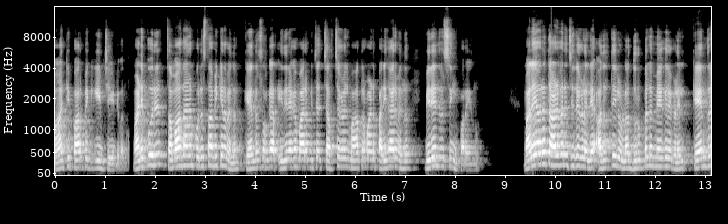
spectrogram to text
മാറ്റി പാർപ്പിക്കുകയും ചെയ്യേണ്ടി വന്നു. മണിപ്പൂരിൽ സമാധാനം പുനഃസ്ഥാപിക്കണമെന്നും കേന്ദ്ര സർക്കാർ ഇതിനകം ആരംഭിച്ച ചർച്ചകളിൽ മാത്രമാണ് പരിഹാരമെന്നും ബിരേന്ദ്ര സിംഗ് പറയുന്നു. മലയോര താഴ്വര ജില്ലകളിലെ അതിർത്തിയിലുള്ള ദുർബല മേഖലകളിൽ കേന്ദ്ര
